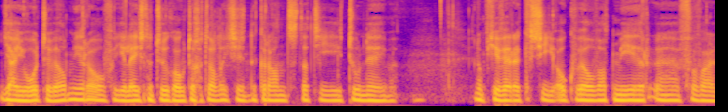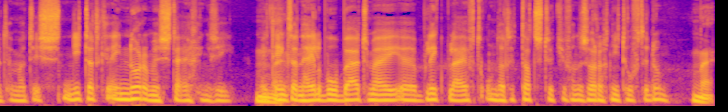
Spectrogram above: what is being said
ja, je hoort er wel meer over. Je leest natuurlijk ook de getalletjes in de krant dat die toenemen. En op je werk zie je ook wel wat meer uh, verwarden. Maar het is niet dat ik een enorme stijging zie. Ik denk dat een heleboel buiten mij uh, blik blijft, omdat ik dat stukje van de zorg niet hoef te doen. Nee,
